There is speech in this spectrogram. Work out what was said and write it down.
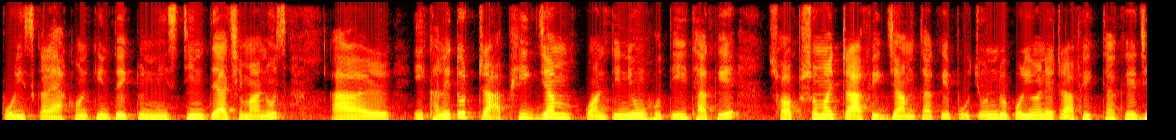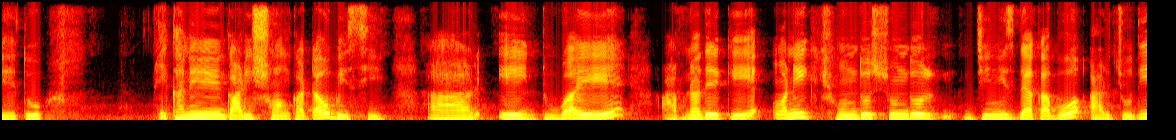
পরিষ্কার। এখন কিন্তু একটু নিশ্চিন্তে আছে মানুষ। আর এখানে তো ট্রাফিক জ্যাম কন্টিনিউ হতেই থাকে। সব সময় ট্রাফিক জ্যাম থাকে, প্রচণ্ড পরিমাণে ট্রাফিক থাকে, যেহেতু এখানে গাড়ির সংখ্যাটাও বেশি। আর এই দুবাইয়ে আপনাদেরকে অনেক সুন্দর সুন্দর জিনিস দেখাবো। আর যদি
